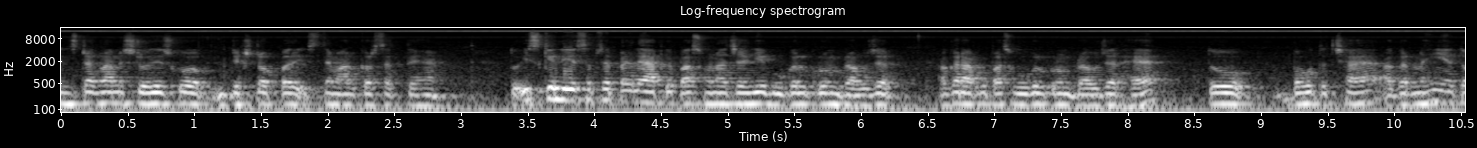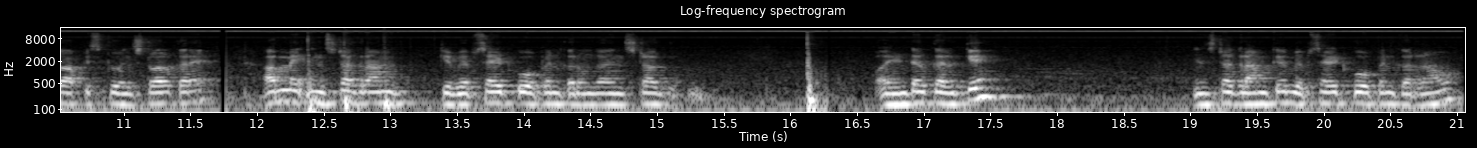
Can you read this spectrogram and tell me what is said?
इंस्टाग्राम स्टोरीज को डेस्कटॉप पर इस्तेमाल कर सकते हैं। तो इसके लिए सबसे पहले आपके पास होना चाहिए गूगल क्रोम ब्राउज़र अगर आपके पास गूगल क्रोम ब्राउज़र है तो बहुत अच्छा है। अगर नहीं है तो आप इसको इंस्टॉल करें। अब मैं इंस्टाग्राम के वेबसाइट को ओपन करूँगा। इंस्टा और इंटर करके इंस्टाग्राम के वेबसाइट को ओपन कर रहा हूँ।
